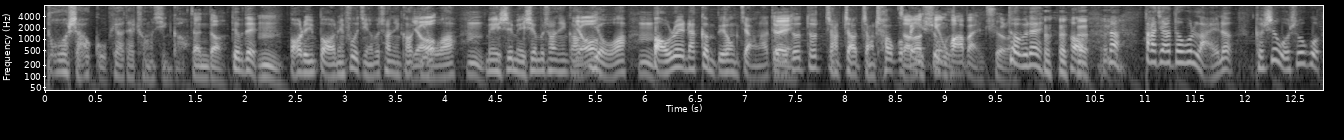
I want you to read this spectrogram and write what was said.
多少股票在创新高，真的，对不对？嗯，宝林宝林附近有没有创新高？有啊。嗯，美食美食有没有创新高？有啊。宝瑞那更不用讲了，对不对？都都涨涨涨超过倍数，天花板去了，对不对？好，那大家都来了，可是我说过，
